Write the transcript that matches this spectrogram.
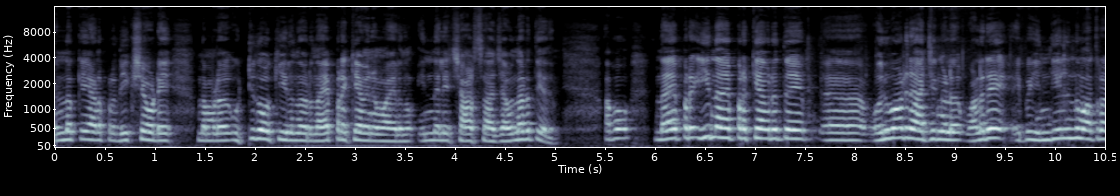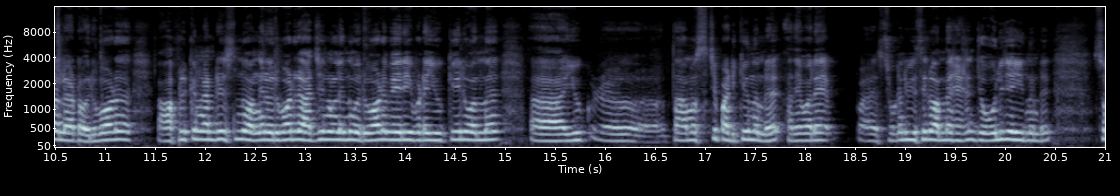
എന്നൊക്കെയാണ് പ്രതീക്ഷയോടെ നമ്മൾ ഉറ്റുനോക്കിയിരുന്ന ഒരു നയപ്രഖ്യാപനമായിരുന്നു ഇന്നലെ ചാൾസ് രാജാവ് നടത്തിയത്. അപ്പോൾ നയപ്ര ഈ നയപ്രഖ്യാപനത്തെ ഒരുപാട് രാജ്യങ്ങൾ വളരെ ഇപ്പോൾ ഇന്ത്യയിൽ നിന്ന് മാത്രമല്ല കേട്ടോ ഒരുപാട് ആഫ്രിക്കൻ കൺട്രീസിൽ നിന്നും അങ്ങനെ ഒരുപാട് രാജ്യങ്ങളിൽ നിന്നും ഒരുപാട് പേര് ഇവിടെ യു കെയിൽ വന്ന് യു താമസിച്ച് പഠിക്കുന്നുണ്ട്. അതേപോലെ സ്റ്റുഡന്റ് വിസയിൽ വന്ന ശേഷം ജോലി ചെയ്യുന്നുണ്ട്. സോ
